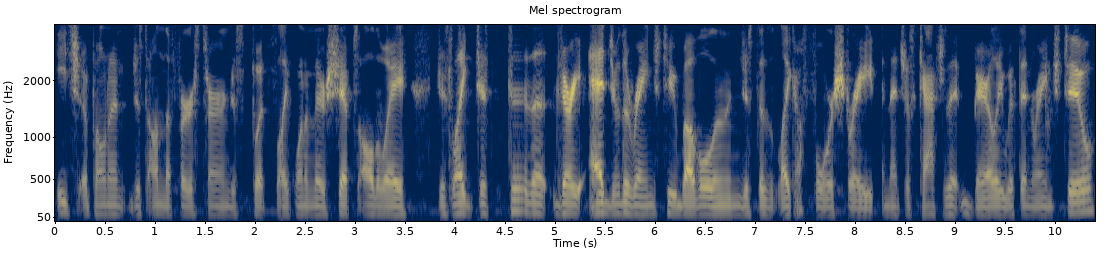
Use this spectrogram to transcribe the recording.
each opponent just on the first turn just puts like one of their ships all the way just like just to the very edge of the range two bubble and then just does like a four straight and that just catches it barely within range two.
